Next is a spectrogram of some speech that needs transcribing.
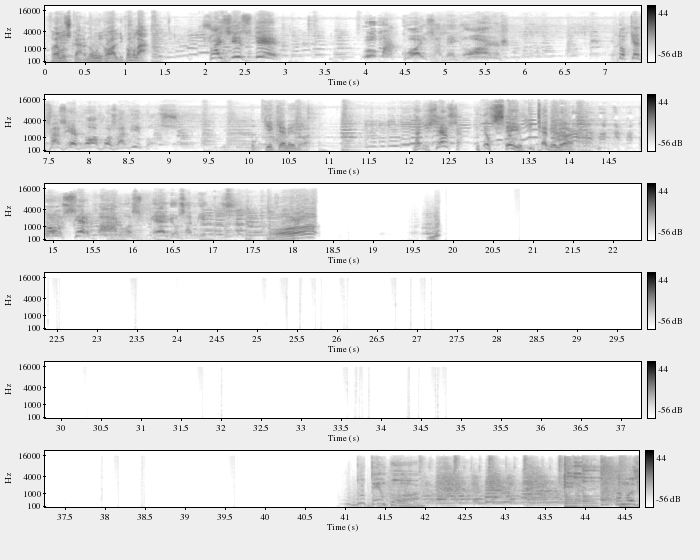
Vamos, cara, não enrole. Vamos lá. Só existe uma coisa melhor do que fazer novos amigos. O que, que é melhor? Dá licença? Eu sei, o que, que é melhor? Conservar os velhos amigos. Ô,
